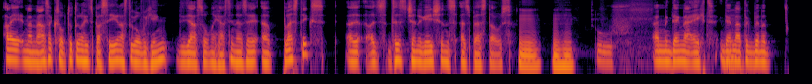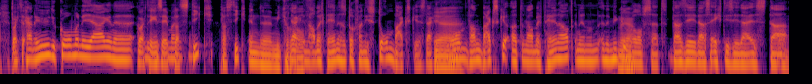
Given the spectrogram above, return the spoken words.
Allee, en daarna zag ik zo op Twitter nog iets passeren als het erover ging. Die daar zo'n gast in, hij zei, eh, plastics eh, is this generation's asbestos. Hmm, mhm. Oef. En ik denk dat echt. Ik denk dat ik binnen... Wacht, Ik ga nu de komende jaren... eh, wacht, en je zei plastic in de Ja, microgolf. in Albert Heijn is het toch van die stoombakjes. Dat je Ja. gewoon van bakje uit een Albert Heijn haalt en in een, in een microgolf zet. Dat is, dat is echt iets, dat, is, dat,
